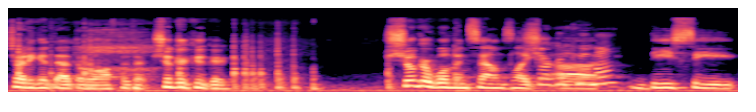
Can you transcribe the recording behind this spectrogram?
try to get that to roll off the tongue. Sugar cougar. Sugar woman sounds like Sugar uh, puma? DC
